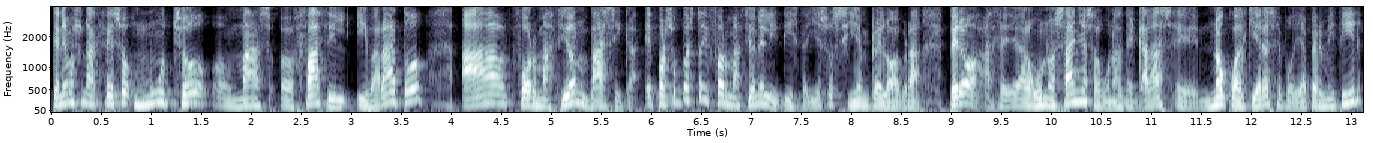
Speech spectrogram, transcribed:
tenemos un acceso mucho eh, más eh, fácil y barato a formación básica. por supuesto hay formación elitista y eso siempre lo habrá, pero hace algunos años, algunas décadas, no cualquiera se podía permitir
